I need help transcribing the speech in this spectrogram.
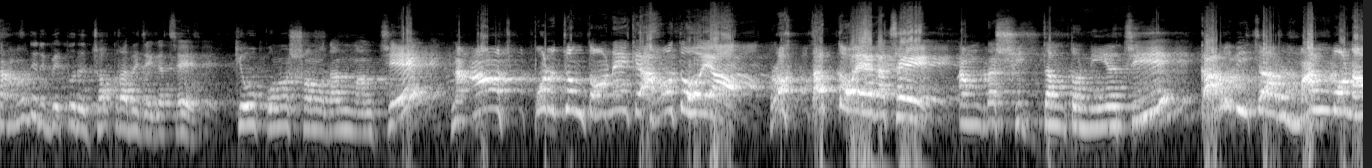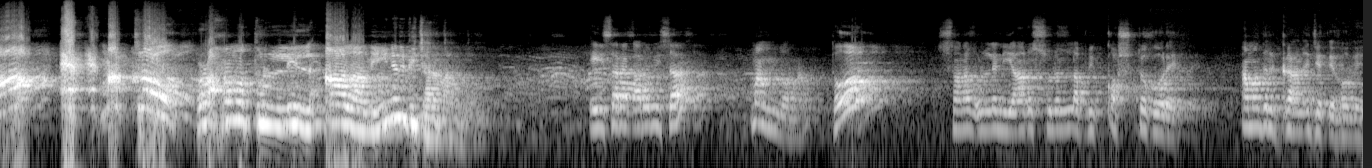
আমাদের ভেতরে ঝগড়া বেজে গেছে। কেউ কোনো সমাধান মানছে? না, আজ পর্যন্ত অনেকে আহত হইয়া রক্তাক্ত হয়ে গেছে। আমরা সিদ্ধান্ত নিয়েছি, কারও বিচার মানব না, একমাত্র রহমতুল্লিল আলামিনের বিচার মানব। এই সারা কারও বিচার মানব না। তো, সারা বললেন, ইয়া রাসূলুল্লাহ, আপনি কষ্ট করে আমাদের গ্রামে যেতে হবে।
